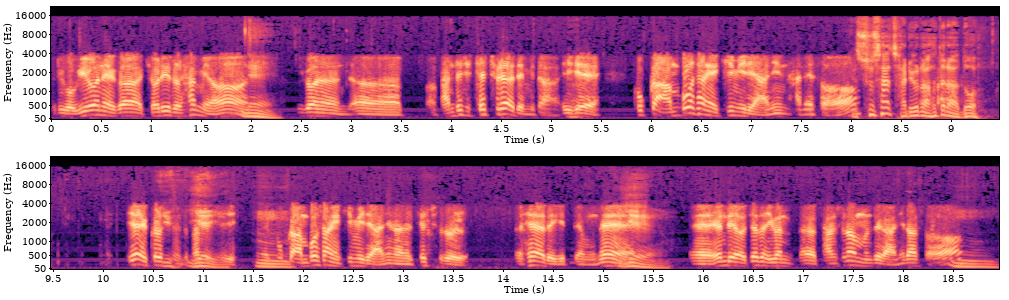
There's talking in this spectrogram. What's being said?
그리고 위원회가 결의를 하면 네. 이거는 어, 반드시 제출해야 됩니다. 이게 국가 안보상의 기밀이 아닌 한에서 수사 자료라 하더라도 예 그렇습니다. 예, 반드시 예. 음. 국가 안보상의 기밀이 아닌 한에 제출을 해야 되기 때문에 예. 예, 근데 어쨌든 이건 어, 단순한 문제가 아니라서 음.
